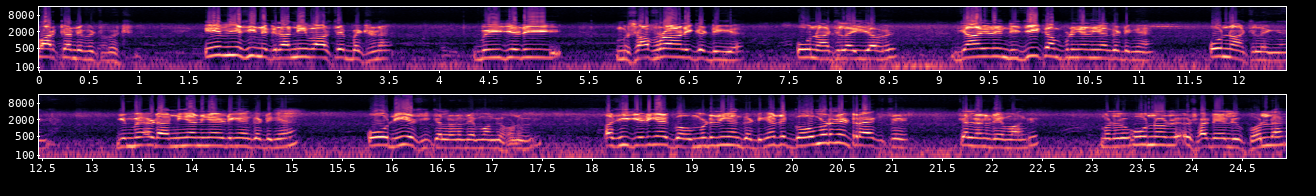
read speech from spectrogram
ਪਾਰਕਾਂ ਦੇ ਵਿੱਚ ਬੈਠਣਾ ਇਹ ਵੀ ਅਸੀਂ ਨਿਗਰਾਨੀ ਵਾਸਤੇ ਬੈਠਣਾ ਵੀ ਜਿਹੜੀ ਮੁਸਾਫਰਾਂ ਵਾਲੀ ਗੱਡੀ ਹੈ, ਉਹ ਨਾ ਚਲਾਈ ਜਾਵੇ ਜਾਂ ਜਿਹੜੇ ਨਿੱਜੀ ਕੰਪਨੀਆਂ ਦੀਆਂ ਗੱਡੀਆਂ, ਉਹ ਨਾ ਚਲਾਈਆਂ ਜਾਣ। ਜਿਵੇਂ ਅਡਾਨੀਆਂ ਦੀਆਂ ਜਿਹੜੀਆਂ ਗੱਡੀਆਂ, ਉਹ ਨਹੀਂ ਅਸੀਂ ਚੱਲਣ ਦੇਵਾਂਗੇ ਹੁਣ ਵੀ। ਅਸੀਂ ਜਿਹੜੀਆਂ ਗਵਰਨਮੈਂਟ ਦੀਆਂ ਗੱਡੀਆਂ ਤੇ ਗਵਰਨਮੈਂਟ ਦੇ ਟਰੈਕ ਤੇ ਚੱਲਣ ਦੇਵਾਂਗੇ ਮਤਲਬ ਉਹਨਾਂ ਸਾਡੇ ਲਈ ਖੁੱਲ੍ਹ ਹੈ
